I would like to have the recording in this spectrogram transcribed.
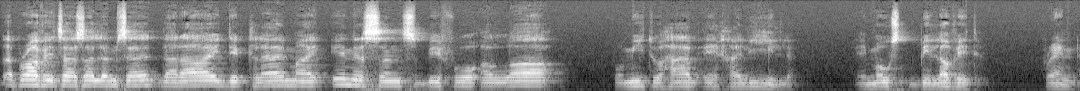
The Prophet ﷺ said that I declare my innocence before Allah for me to have a Khalil, a most beloved friend.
